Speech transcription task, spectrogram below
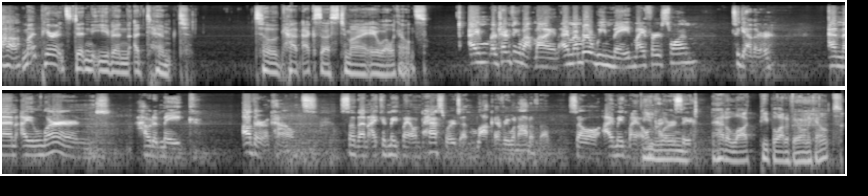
Uh-huh. my parents didn't even attempt to have access to my aol accounts I'm, I'm trying to think about mine. I remember we made my first one together, and then I learned how to make other accounts. So then I can make my own passwords and lock everyone out of them. So I made my own You privacy. learned how to lock people out of their own accounts.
